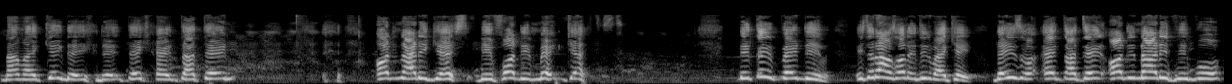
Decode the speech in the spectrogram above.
now my cake, they, they take entertain ordinary guests before the main guests. They take paid him. He said, that was what they did my cake. They used to entertain ordinary people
